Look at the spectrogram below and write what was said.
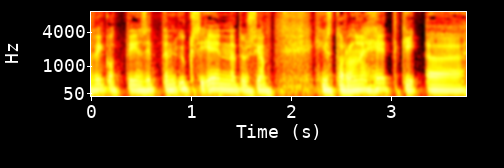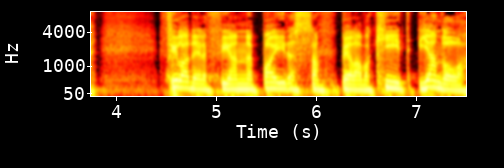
rikottiin sitten yksi ennätys ja historiallinen hetki. Ö, Philadelphian paidassa pelaava Keith Jandolla,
